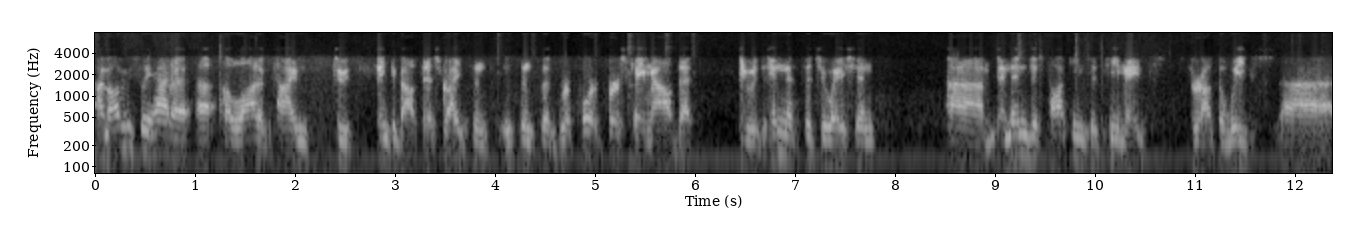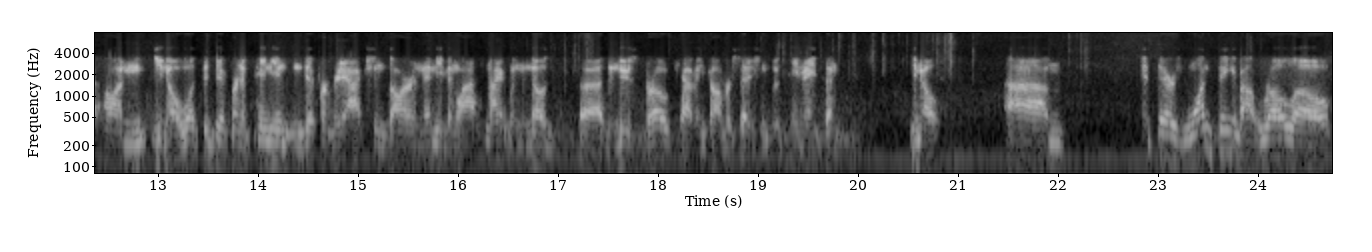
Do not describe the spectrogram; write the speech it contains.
I've obviously had a, a, a lot of time to think about this, right? Since since the report first came out that he was in this situation, um, and then just talking to teammates throughout the weeks uh, on you know what the different opinions and different reactions are, and then even last night when the news uh, the news broke, having conversations with teammates, and you know, um, if there's one thing about Rolo,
